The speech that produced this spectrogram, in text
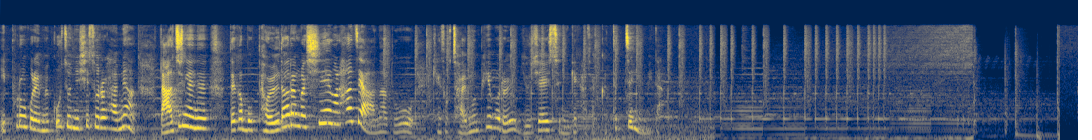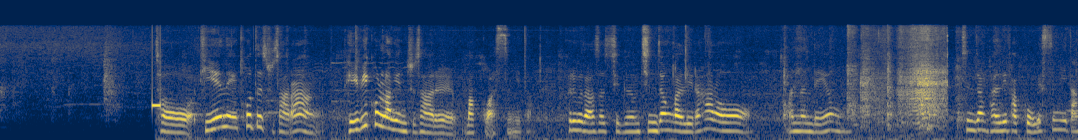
이 프로그램을 꾸준히 시술을 하면 나중에는 내가 뭐 별다른 걸 시행을 하지 않아도 계속 젊은 피부를 유지할 수 있는 게 가장 큰 특징입니다. 저 DNA 코드 주사랑 베이비 콜라겐 주사를 맞고 왔습니다. 그리고 나서 지금 진정 관리를 하러 왔는데요. 진정 관리 받고 오겠습니다.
